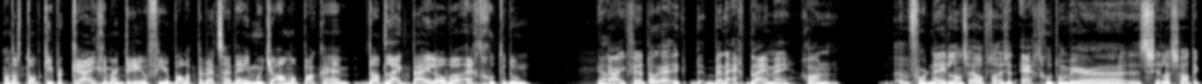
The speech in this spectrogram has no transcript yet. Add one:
Want als topkeeper krijg je maar drie of vier ballen per wedstrijd. En die moet je allemaal pakken. En dat lijkt Bijlo wel echt goed te doen. Ja, ik vind het ook. Ik ben er echt blij mee. Gewoon voor het Nederlands elftal is het echt goed om weer. Uh, Silas had ik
